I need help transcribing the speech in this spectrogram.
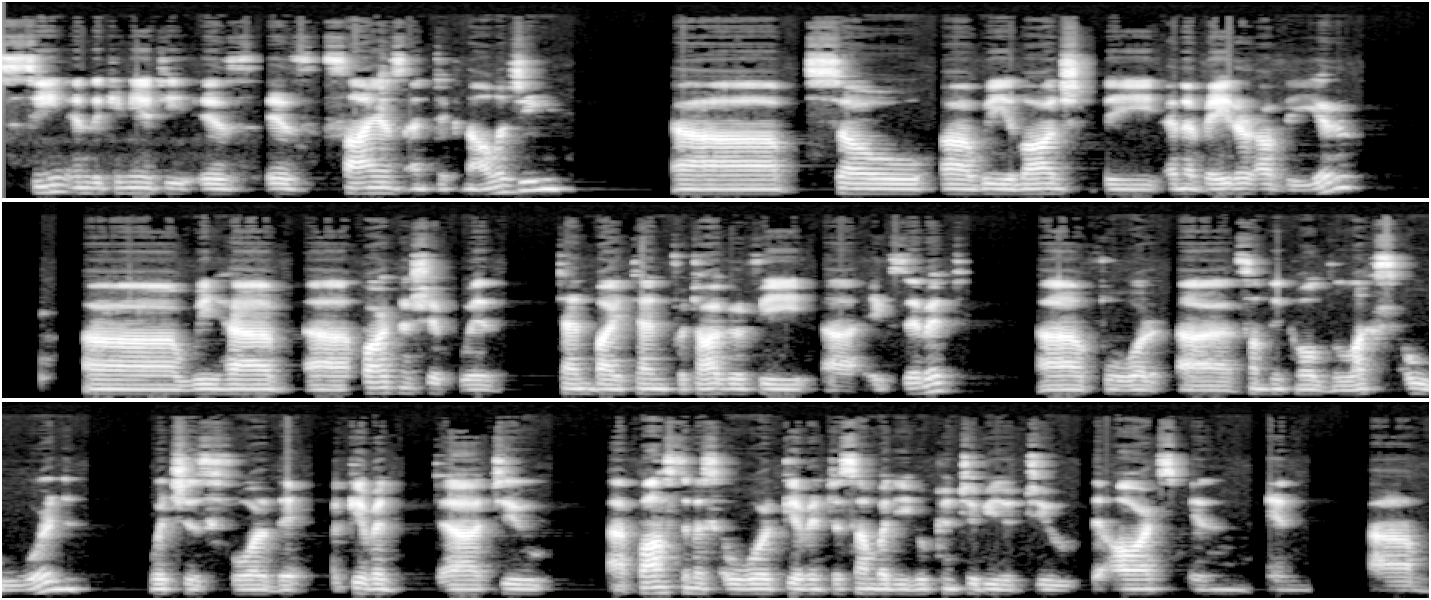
seen in the community is is science and technology. Uh, so uh, we launched the Innovator of the Year. Uh, we have a partnership with 10 by 10 photography exhibit uh, for uh, something called the Lux Award, which is for the given uh, to a posthumous award given to somebody who contributed to the arts in in um,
